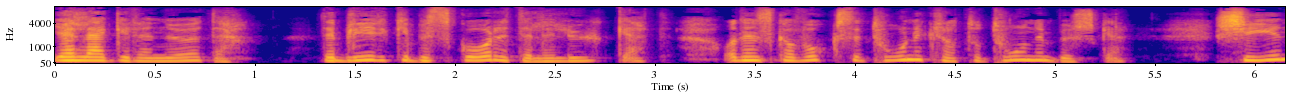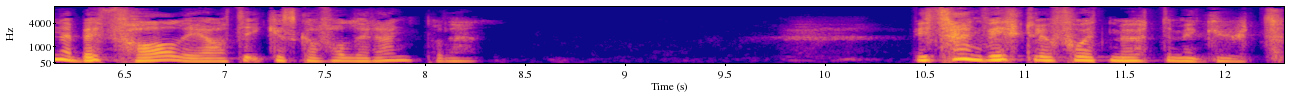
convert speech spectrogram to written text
Jeg legger en øde. Det blir ikke beskåret eller luket, og den skal vokse tornekratt og tornebusker. Skyene befaler jeg at det ikke skal falle regn på den. Vi trenger virkelig å få et møte med Gud.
